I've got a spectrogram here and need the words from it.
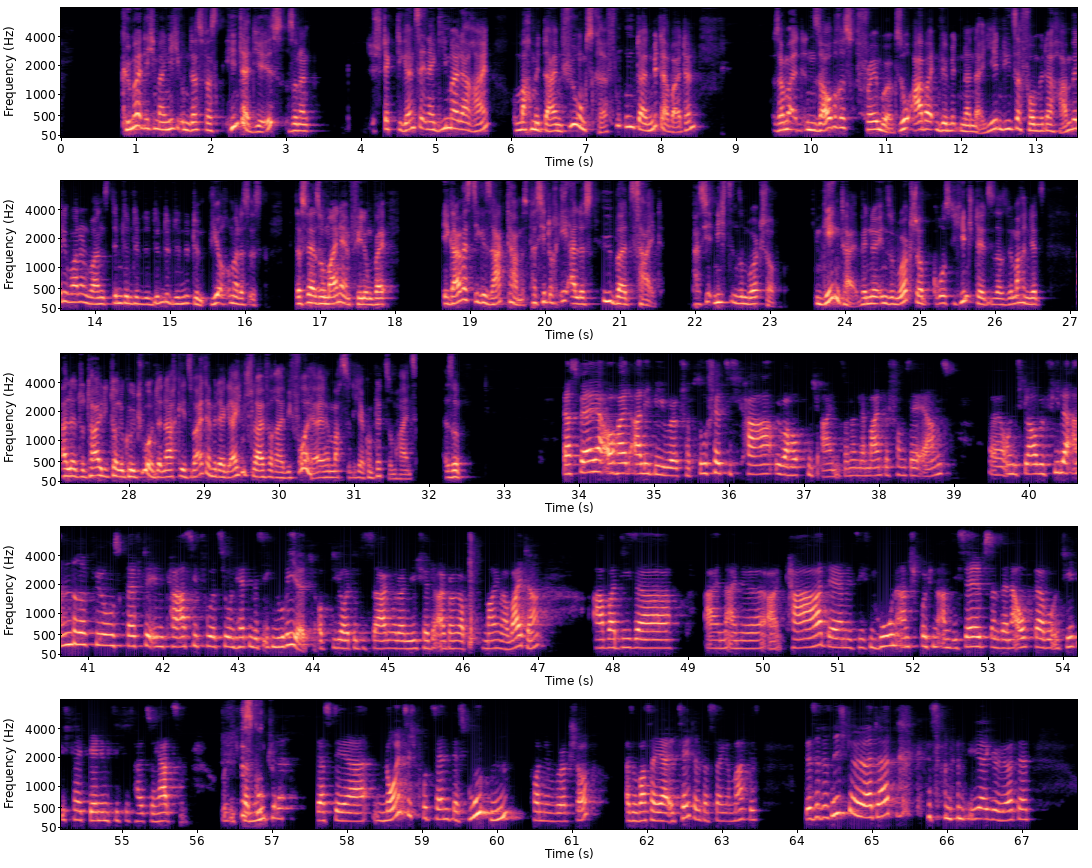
Kümmer dich mal nicht um das, was hinter dir ist, sondern steck die ganze Energie mal da rein und mach mit deinen Führungskräften und deinen Mitarbeitern sag mal, ein sauberes Framework. So arbeiten wir miteinander. Jeden Dienstagvormittag haben wir die One-on-Ones, dim, dim, dim, dim, dim, dim, dim, dim, wie auch immer das ist. Das wäre so meine Empfehlung, weil egal was die gesagt haben, es passiert doch eh alles über Zeit. Passiert nichts in so einem Workshop. Im Gegenteil, wenn du in so einem Workshop groß dich hinstellst und sagst, wir machen jetzt alle total die tolle Kultur und danach geht's weiter mit der gleichen Schleiferei wie vorher, dann machst du dich ja komplett zum Heinz. Also das wäre ja auch ein Alibi-Workshop. So schätze ich K überhaupt nicht ein, sondern er meinte schon sehr ernst. Äh, und ich glaube, viele andere Führungskräfte in K-Situationen hätten das ignoriert. Ob die Leute das sagen oder nicht, hätte einfach gesagt, mach ich mal weiter. Aber dieser, ein, eine K, der mit diesen hohen Ansprüchen an sich selbst, an seine Aufgabe und Tätigkeit, der nimmt sich das halt zu Herzen. Und ich das vermute, dass der 90 Prozent des Guten von dem Workshop, also was er ja erzählt hat, was da gemacht ist, dass er das nicht gehört hat, sondern eher gehört hat,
